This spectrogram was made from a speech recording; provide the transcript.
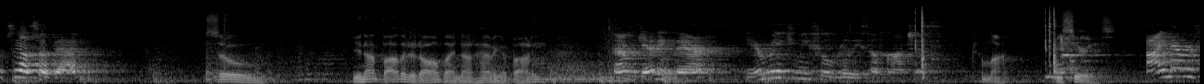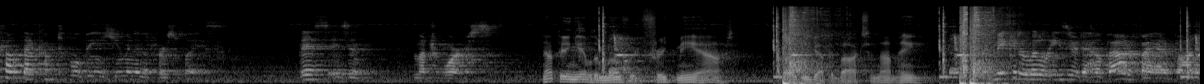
It's not so bad. So, you're not bothered at all by not having a body? I'm getting there. You're making me feel really self-conscious. Come on, be serious. I never felt that comfortable being human in the first place. This isn't much worse. Not being able to move would freak me out. You got the box and not me. Make it a little easier to help out if I had a body,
